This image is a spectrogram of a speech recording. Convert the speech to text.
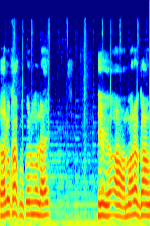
તાલુકા કુકરમુંડા થી આ, અમારો ગામ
